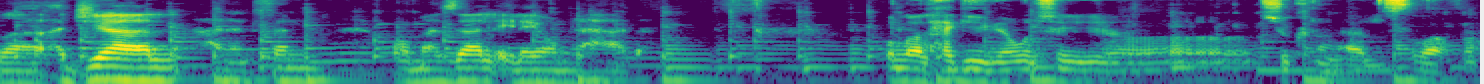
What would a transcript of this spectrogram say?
آه، أجيال على الفن وما زال إلى يومنا هذا؟ والله الحقيقة أول شيء شكرا على الاستضافة.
